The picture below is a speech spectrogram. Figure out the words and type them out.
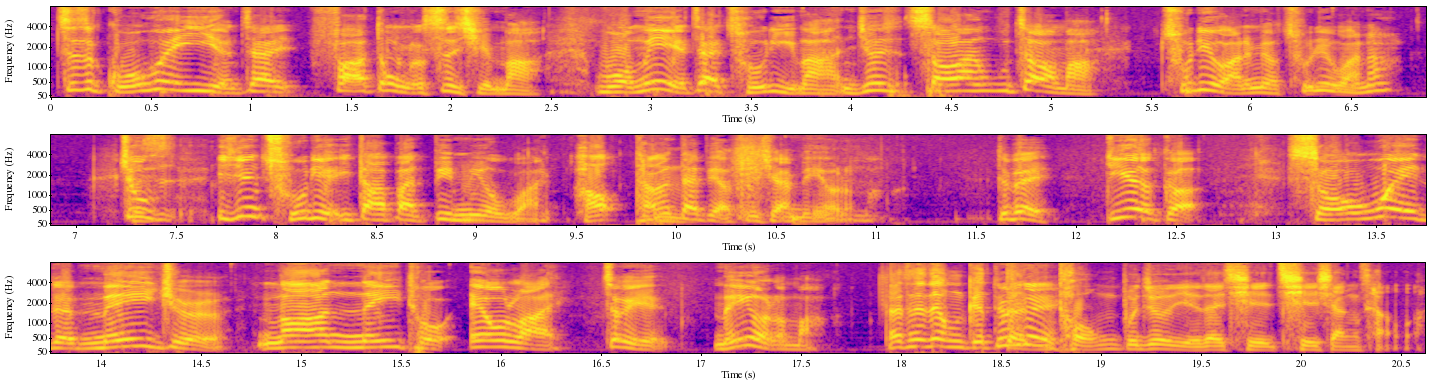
这是国会议员在发动的事情嘛，我们也在处理嘛，你就稍安勿躁嘛，处理完了没有？处理完了，就已经处理了一大半，并没有完。好，台湾代表处现在没有了嘛，对不对？第二个，所谓的 major non-NATO ally 这个也没有了嘛，但是这种个等同不就也在切切香肠吗？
